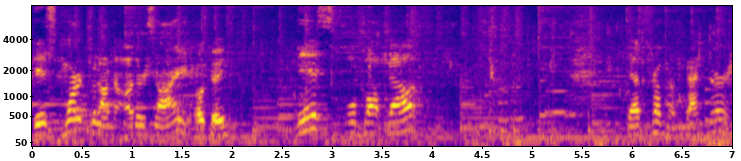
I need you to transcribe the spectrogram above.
this part, but on the other side. Okay. This will buff out. That's from the fender.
